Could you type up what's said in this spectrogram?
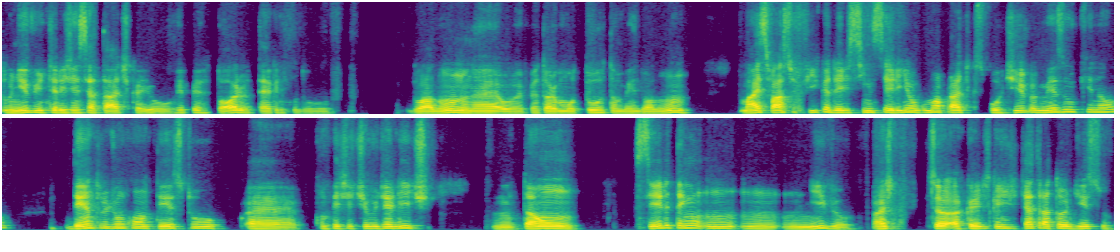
o nível de inteligência tática e o repertório técnico do, do aluno, né, o repertório motor também do aluno, mais fácil fica dele se inserir em alguma prática esportiva, mesmo que não dentro de um contexto é, competitivo de elite. Então, se ele tem um, um, um nível, acho, eu acredito que a gente até tratou disso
